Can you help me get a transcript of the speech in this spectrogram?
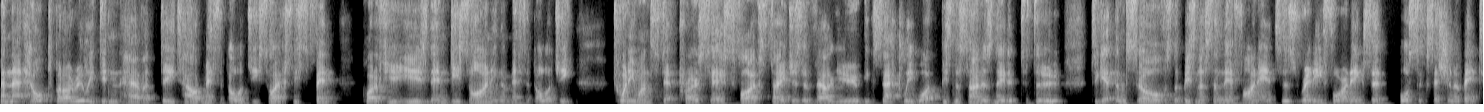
And that helped, but I really didn't have a detailed methodology. So I actually spent quite a few years then designing a methodology 21 step process, five stages of value, exactly what business owners needed to do to get themselves, the business, and their finances ready for an exit or succession event.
